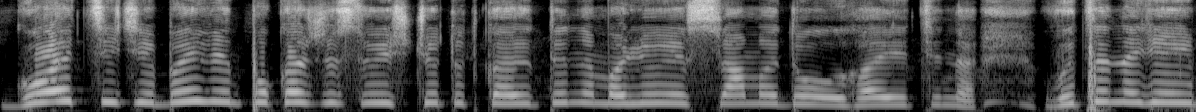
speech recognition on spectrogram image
Гоці тебе він покаже свої, що тут картина малює саме дорога ціна. Ви це надії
